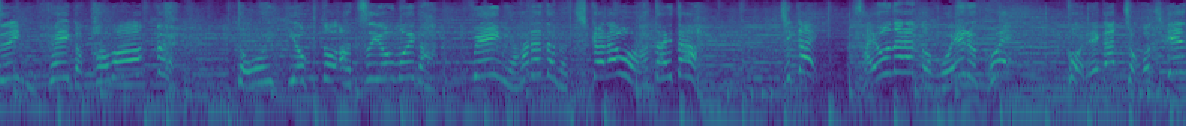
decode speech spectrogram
ついにフェイがパワーアップ。遠い記憶と熱い思いがフェイに新たな力を与えた。次回「さよならと吠える声」これが超次元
